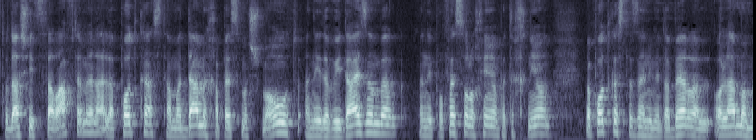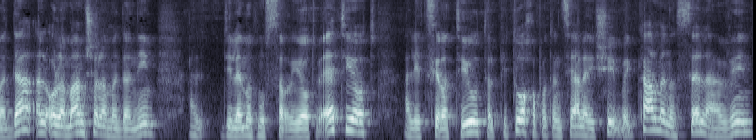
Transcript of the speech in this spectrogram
תודה שהצטרפתם אליי לפודקאסט המדע מחפש משמעות, אני דוד אייזנברג, אני פרופסור לכימיה בטכניון. בפודקאסט הזה אני מדבר על עולם המדע, על עולמם של המדענים, על דילמות מוסריות ואתיות, על יצירתיות, על פיתוח הפוטנציאל האישי, בעיקר מנסה להבין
